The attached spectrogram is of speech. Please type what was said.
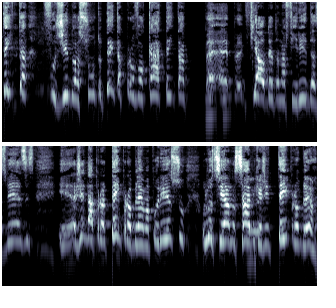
tenta fugir do assunto, tenta provocar, tenta é, é, enfiar o dedo na ferida às vezes. E a gente dá pro, tem problema por isso. O Luciano sabe que a gente tem problema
